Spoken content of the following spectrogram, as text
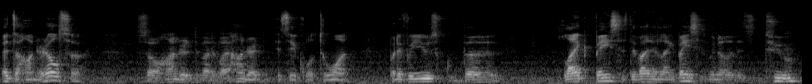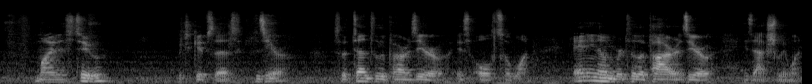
it's 100 also. So 100 divided by 100 is equal to 1. But if we use the like bases, dividing like bases, we know that it's 2 minus 2, which gives us 0. So 10 to the power 0 is also 1. Any number to the power of 0 is actually 1.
